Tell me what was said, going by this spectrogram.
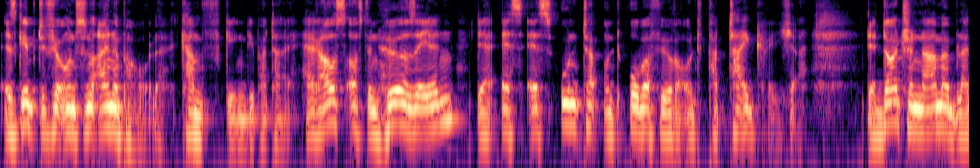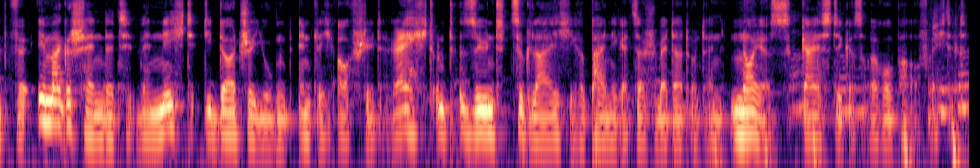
Es gibt für uns nur eine Parole: Kampf gegen die Partei. Heraus aus den Hörsälen der SS-Unter- und Oberführer und Parteikriecher. Der deutsche Name bleibt für immer geschändet, wenn nicht die deutsche Jugend endlich aufsteht, recht und sühnt zugleich ihre Peiniger zerschmettert und ein neues, geistiges Europa aufrichtet.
